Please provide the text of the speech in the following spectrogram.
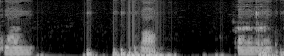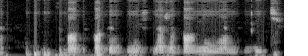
Okej. No. Eee, po, po tym myślę, że powinien być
